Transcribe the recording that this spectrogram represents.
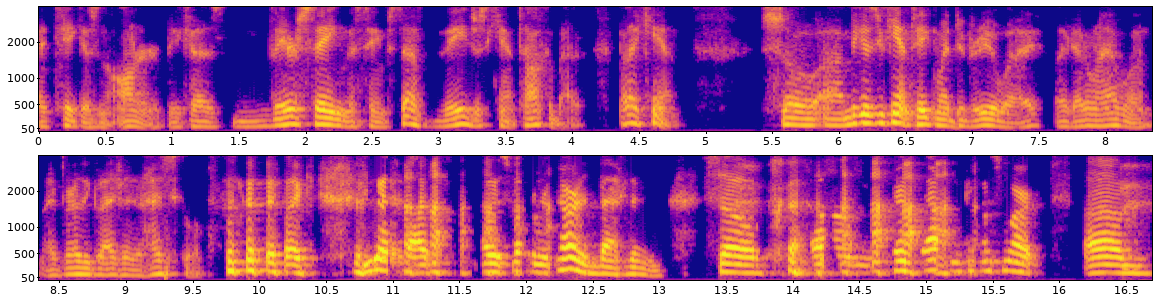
I take as an honor because they're saying the same stuff. They just can't talk about it, but I can. So um, because you can't take my degree away, like I don't have one. I barely graduated high school. like you guys thought I was fucking retarded back then. So um, I'm smart. Um,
